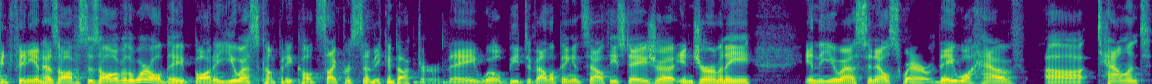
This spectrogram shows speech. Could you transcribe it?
Infineon has offices all over the world. They bought a US company called Cypress Semiconductor. They will be developing in Southeast Asia, in Germany, in the US, and elsewhere. They will have uh, talent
